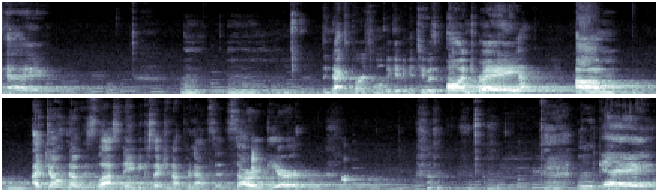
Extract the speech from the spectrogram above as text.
okay. The next person we'll be giving it to is Andre. Um, I don't know his last name because I cannot pronounce it. Sorry, dear. okay.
